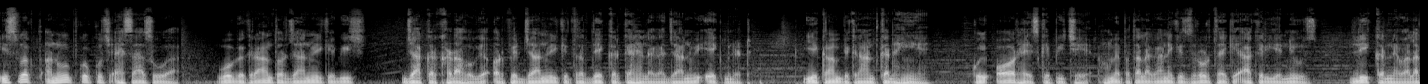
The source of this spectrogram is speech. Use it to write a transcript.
इस वक्त अनूप को कुछ एहसास हुआ। वो विक्रांत और जानवी के बीच जाकर खड़ा हो गया और फिर जानवी की तरफ़ देखकर कहने लगा, जानवी, एक मिनट। ये काम विक्रांत का नहीं है। कोई और है इसके पीछे। हमें पता लगाने की ज़रूरत है कि आखिर ये न्यूज़ लीक करने वाला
